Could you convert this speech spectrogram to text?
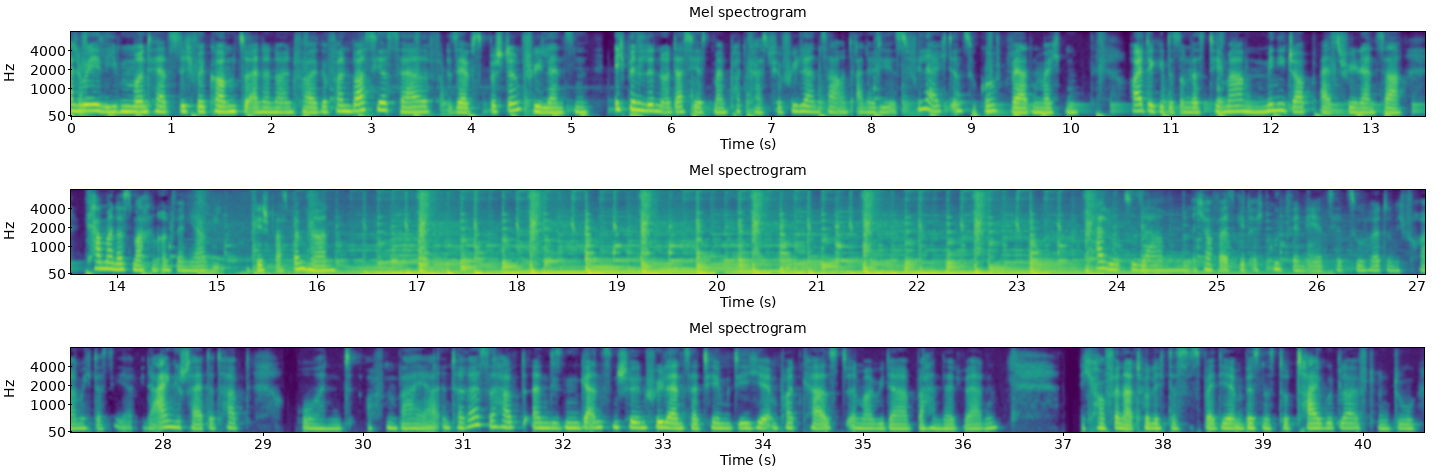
Hallo ihr Lieben und herzlich willkommen zu einer neuen Folge von Boss Yourself, selbstbestimmt Freelancen. Ich bin Lynn und das hier ist mein Podcast für Freelancer und alle, die es vielleicht in Zukunft werden möchten. Heute geht es um das Thema Minijob als Freelancer. Kann man das machen und wenn ja, wie? Viel Spaß beim Hören. Hallo zusammen. Ich hoffe, es geht euch gut, wenn ihr jetzt hier zuhört und ich freue mich, dass ihr wieder eingeschaltet habt und offenbar ja Interesse habt an diesen ganzen schönen Freelancer-Themen, die hier im Podcast immer wieder behandelt werden. Ich hoffe natürlich, dass es bei dir im Business total gut läuft und du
